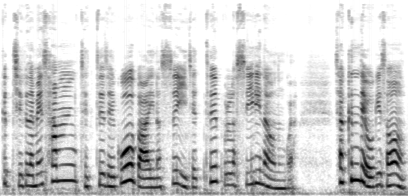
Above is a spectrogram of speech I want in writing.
그치? 그 다음에 3z제곱 마이너스 2z 플러스 1이 나오는 거야. 자, 근데 여기서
